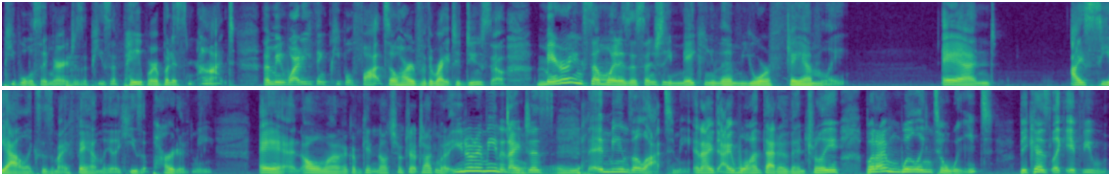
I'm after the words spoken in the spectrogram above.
People will say marriage is a piece of paper, but it's not. I mean, why do you think people fought so hard for the right to do so? Marrying someone is essentially making them your family. And I see Alex as my family. Like he's a part of me. And oh my, like I'm getting all choked up talking about it. You know what I mean? And I oh. just, it means a lot to me. And I, I want that eventually, but I'm willing to wait because like if you,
